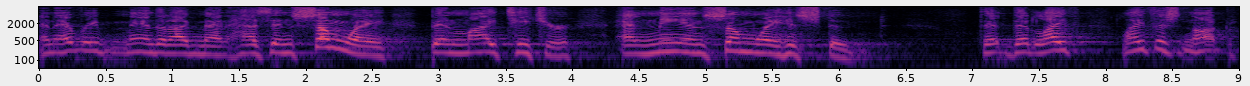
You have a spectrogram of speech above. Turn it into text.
and every man that I've met has in some way been my teacher and me in some way his student. That, that life, life is not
